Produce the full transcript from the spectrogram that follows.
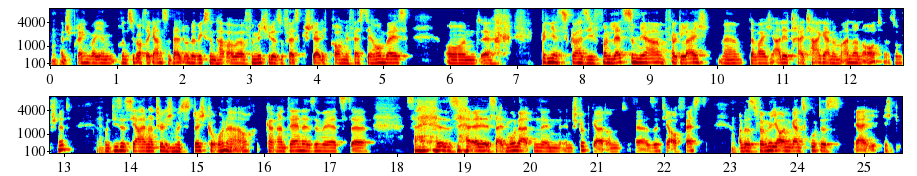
mhm. entsprechend war ich im Prinzip auf der ganzen Welt unterwegs und habe aber für mich wieder so festgestellt, ich brauche eine feste Homebase und äh, bin jetzt quasi von letztem Jahr im Vergleich, äh, da war ich alle drei Tage an einem anderen Ort, so also im Schnitt. Ja. Und dieses Jahr natürlich mit durch Corona auch Quarantäne sind wir jetzt äh, seit, seit, seit Monaten in, in Stuttgart und äh, sind hier auch fest. Mhm. Und das ist für mich auch ein ganz gutes, ja, ich,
